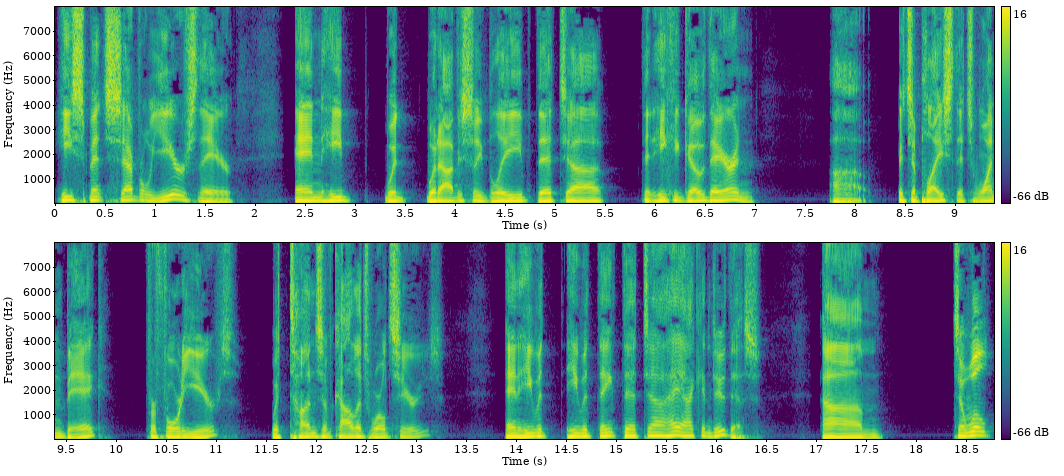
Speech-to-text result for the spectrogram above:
he spent several years there, and he would would obviously believe that uh, that he could go there and uh, it's a place that's won big for 40 years with tons of college world series. And he would he would think that uh, hey i can do this. Um so we'll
